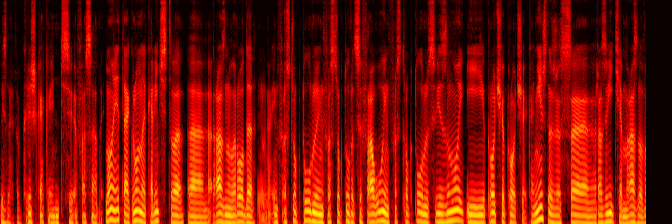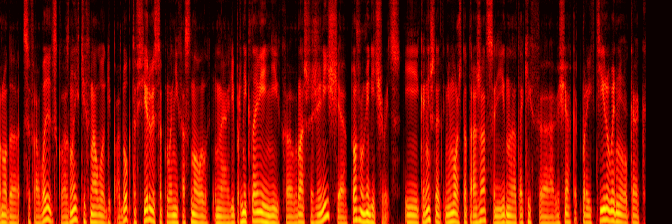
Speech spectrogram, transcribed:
не знаю, там крыша какая-нибудь, э, фасады. Но это огромное количество э, разного рода э, инфраструктуры, инфраструктуры цифровой, инфраструктуры связной и прочее-прочее. Конечно же, с э, развитием разного рода цифровых, сквозных технологий, продуктов, сервисов на них основанных, э, и проникновение их в наше жилище тоже увеличивается. И, конечно, это не может отражаться и на таких э, вещах, как проектирование, как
